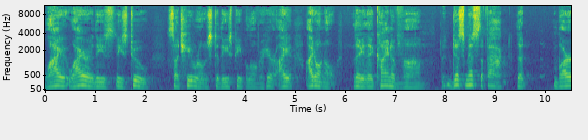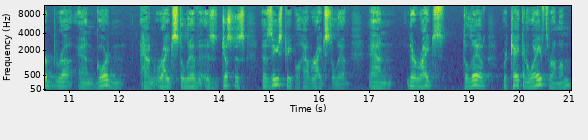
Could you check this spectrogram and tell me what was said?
Why why are these these two such heroes to these people over here? I I don't know. They they kind of uh, dismiss the fact that Barbara and Gordon had rights to live as just as as these people have rights to live, and their rights to live were taken away from them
